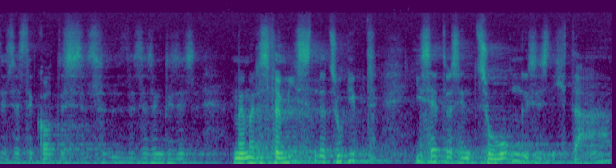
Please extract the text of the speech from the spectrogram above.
das heißt, der Gott ist, das ist dieses, wenn man das Vermissen dazu gibt, ist etwas entzogen, es ist nicht da,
